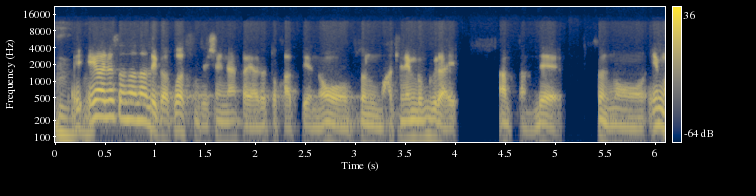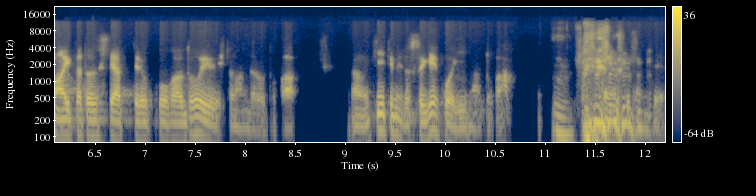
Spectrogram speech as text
うんうんいいわゆるその、なんでか、小松さんと一緒になんかやるとかっていうのを、その8年分ぐらいあったんで、その、今相方としてやってる子がどういう人なんだろうとか、あの聞いてみるとすげえ声いいなとか、うん思ってたんで、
